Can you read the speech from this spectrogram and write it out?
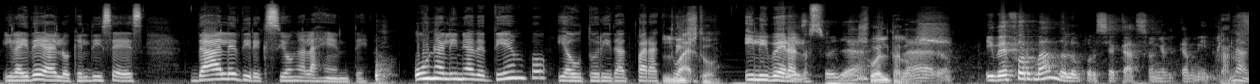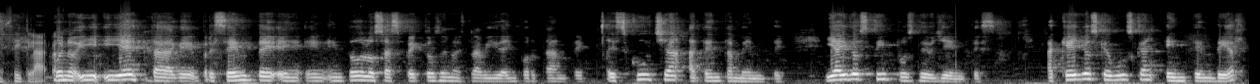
Y la idea, lo que él dice es, dale dirección a la gente, una línea de tiempo y autoridad para actuar. Listo. Y libéralos. Suéltalos y ve formándolo por si acaso en el camino. Claro. sí, claro. Bueno, y, esta que presente en, todos los aspectos de nuestra vida importante, escucha atentamente. Y hay dos tipos de oyentes, aquellos que buscan entender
